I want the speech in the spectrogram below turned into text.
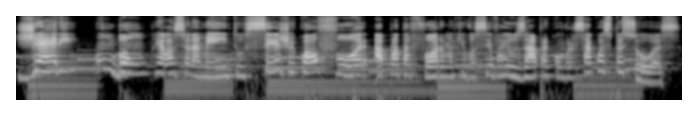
gere um bom relacionamento, seja qual for a plataforma que você vai usar para conversar com as pessoas.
